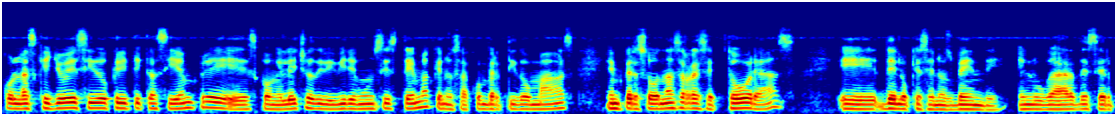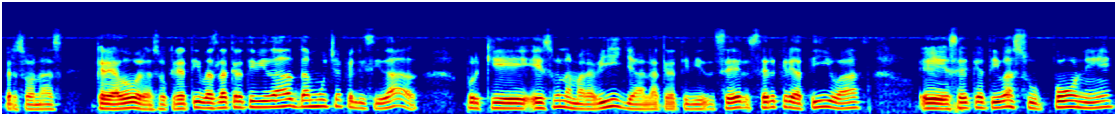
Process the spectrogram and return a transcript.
con las que yo he sido crítica siempre es con el hecho de vivir en un sistema que nos ha convertido más en personas receptoras eh, de lo que se nos vende, en lugar de ser personas creadoras o creativas. La creatividad da mucha felicidad porque es una maravilla la creatividad, ser, ser creativas. Eh, ser creativa supone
